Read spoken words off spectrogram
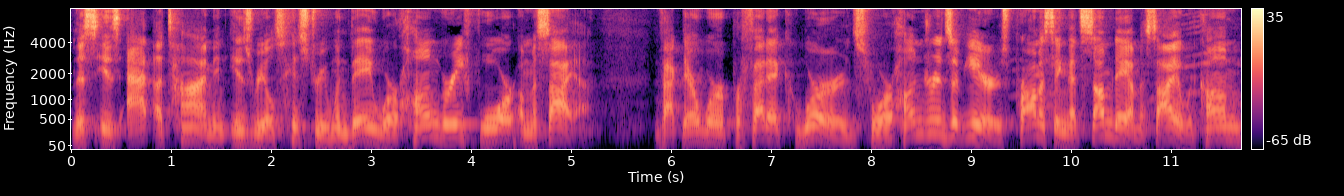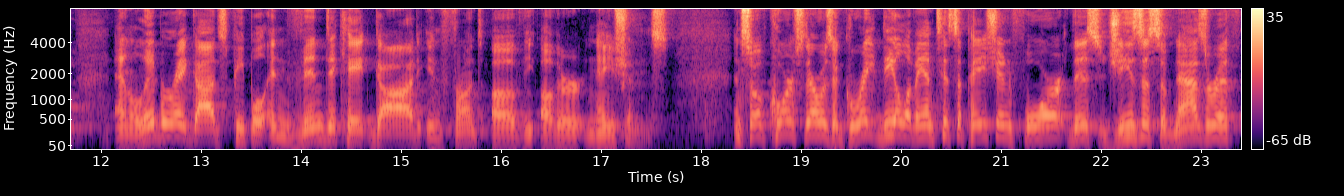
This is at a time in Israel's history when they were hungry for a Messiah. In fact, there were prophetic words for hundreds of years promising that someday a Messiah would come and liberate God's people and vindicate God in front of the other nations. And so, of course, there was a great deal of anticipation for this Jesus of Nazareth.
